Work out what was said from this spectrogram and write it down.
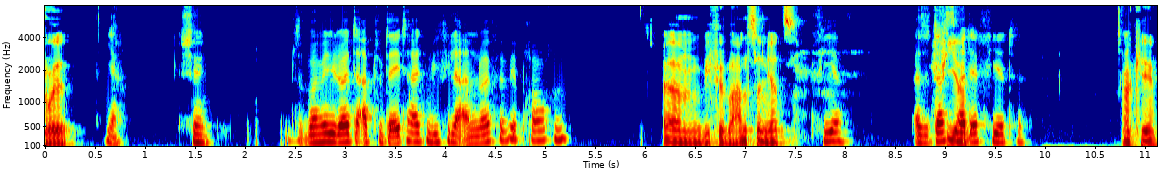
Null. Ja, schön. Wollen wir die Leute up to date halten, wie viele Anläufe wir brauchen? Ähm, wie viel waren es denn jetzt? Vier. Also das Vier. war der vierte. Okay.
